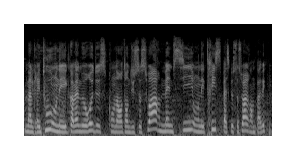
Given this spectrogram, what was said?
malgré tout, on est quand même heureux de ce qu'on a entendu ce soir, même si on est triste parce que ce soir, il rentre pas avec nous.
